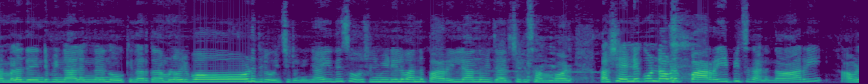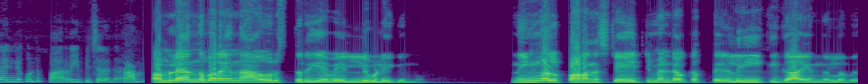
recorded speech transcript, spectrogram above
നമ്മൾ ഇതിന്റെ പിന്നാലെ ഇങ്ങനെ നോക്കി നടക്കുക നമ്മൾ ഒരുപാട് ദ്രോഹിച്ചിട്ടുണ്ട്. ഞാൻ ഇത് സോഷ്യൽ മീഡിയയിൽ വന്ന് പറയില്ല എന്ന് വിചാരിച്ചൊരു സംഭവമാണ്. പക്ഷെ എന്നെ കൊണ്ട് അവൾ പറയിപ്പിച്ചതാണ്. നാറി അവൾ എന്നെ കൊണ്ട് പറയിപ്പിച്ചതാണ് റംല എന്ന് പറയുന്ന ആ ഒരു സ്ത്രീയെ വെല്ലുവിളിക്കുന്നു. നിങ്ങൾ പറഞ്ഞ സ്റ്റേറ്റ്മെന്റ് ഒക്കെ തെളിയിക്കുക എന്നുള്ളത്.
